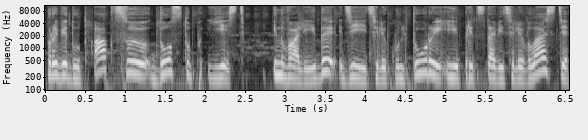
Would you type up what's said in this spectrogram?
проведут акцию «Доступ есть». Инвалиды, деятели культуры и представители власти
